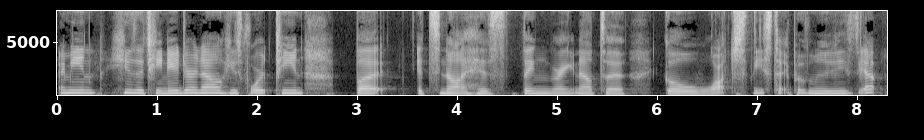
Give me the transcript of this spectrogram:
I mean, he's a teenager now, he's 14, but it's not his thing right now to go watch these type of movies yet.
